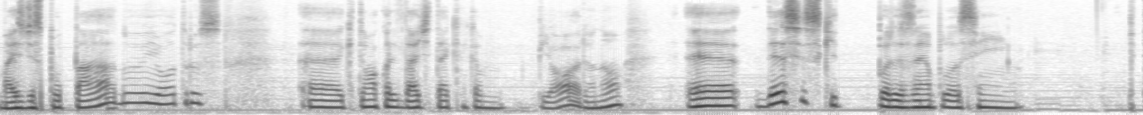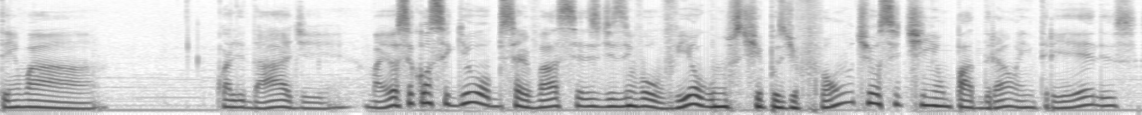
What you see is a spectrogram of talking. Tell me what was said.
mais disputado, e outros é, que tem uma qualidade técnica pior ou não. É, desses que, por exemplo, assim, que tem uma qualidade maior. Você conseguiu observar se eles desenvolviam alguns tipos de fonte ou se tinha um padrão entre eles?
